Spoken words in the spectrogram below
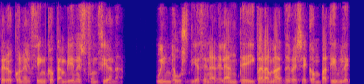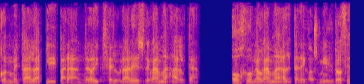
pero con el 5 también es funciona. Windows 10 en adelante y para Mac debe ser compatible con Metal API para Android celulares de gama alta. Ojo no gama alta de 2012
